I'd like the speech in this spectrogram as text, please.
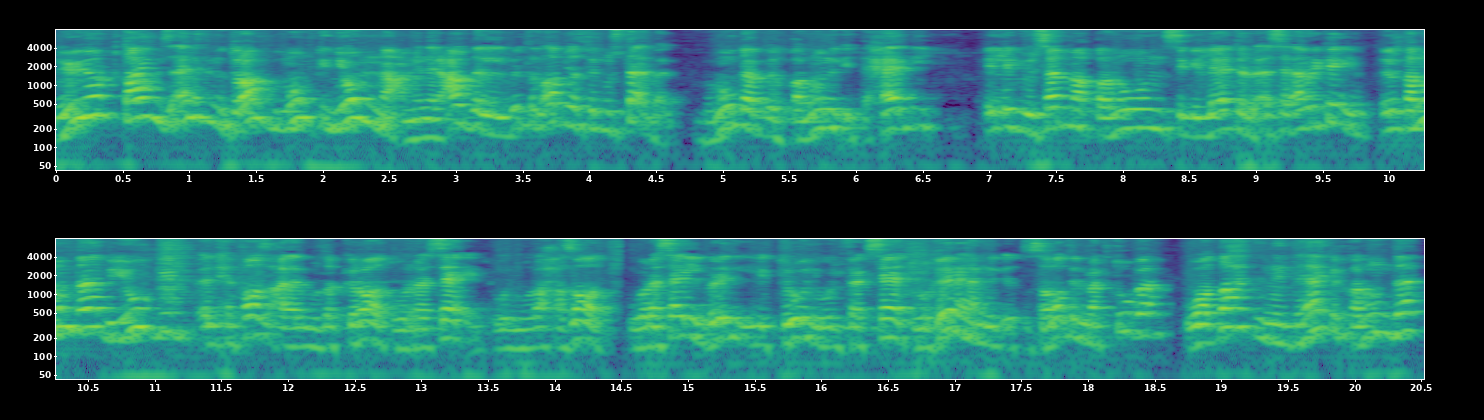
نيويورك تايمز قالت إن ترامب ممكن يمنع من العودة للبيت الأبيض في المستقبل بموجب القانون الاتحادي اللي بيسمى قانون سجلات الرئاسة الأمريكية. القانون ده بيوجب الحفاظ على المذكرات والرسائل والملاحظات ورسائل البريد الإلكتروني والفاكسات وغيرها من الاتصالات المكتوبة ووضحت إن انتهاك القانون ده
